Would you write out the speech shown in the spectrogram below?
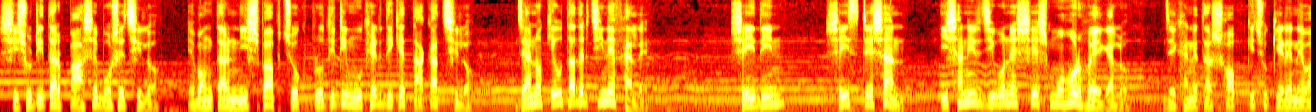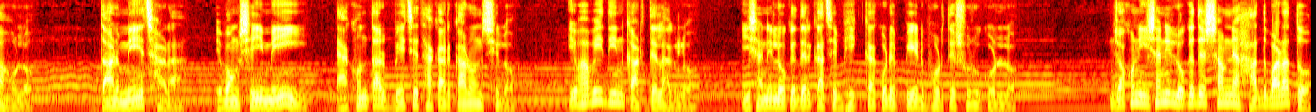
শিশুটি তার পাশে বসেছিল এবং তার নিষ্পাপ চোখ প্রতিটি মুখের দিকে তাকাচ্ছিল, যেন কেউ তাদের চিনে ফেলে। সেই দিন, সেই স্টেশন ঈশানীর জীবনের শেষ মোহর হয়ে গেল, যেখানে তার সব কিছু কেড়ে নেওয়া হলো। তার মেয়ে ছাড়া এবং সেই মেয়েই এখন তার বেঁচে থাকার কারণ ছিল। এভাবেই দিন কাটতে লাগল। ঈশানী লোকেদের কাছে ভিক্ষা করে পেট ভরতে শুরু করল। যখন ঈশানী লোকেদের সামনে হাত বাড়াতো,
